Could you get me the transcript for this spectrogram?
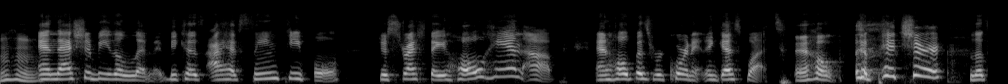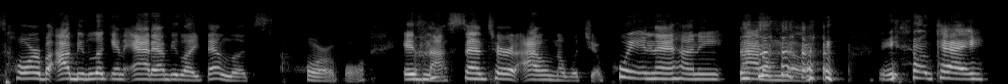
Mhm. And that should be the limit because I have seen people just stretch their whole hand up and hope it's recording. And guess what? and hope. The picture looks horrible. I'll be looking at it and be like, that looks horrible. It's not centered. I don't know what you're pointing at, honey. I don't know. okay.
